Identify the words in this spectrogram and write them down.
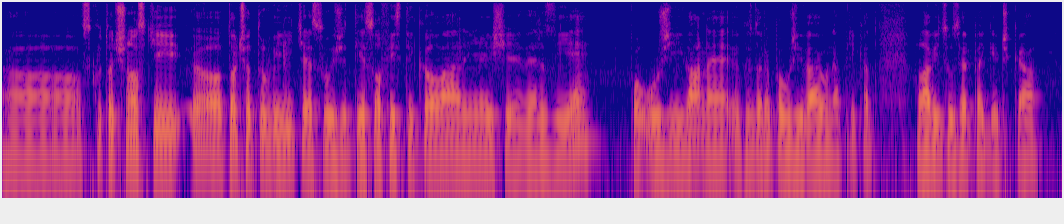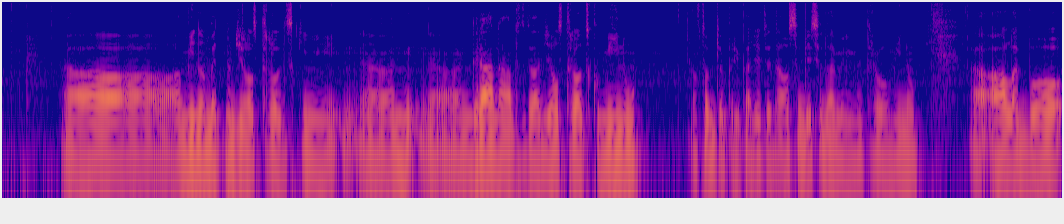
v skutočnosti to, čo tu vidíte, sú že tie sofistikovanejšie verzie, používané, ktoré používajú napríklad hlavicu z RPGčka, minometnú delostrelecký granát, teda delostreleckú mínu, v tomto prípade teda 82 mm mínu, alebo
